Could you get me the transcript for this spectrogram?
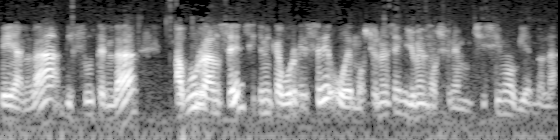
véanla, disfrútenla, abúrranse si tienen que aburrirse o emocionense, que yo me emocioné muchísimo viéndola.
